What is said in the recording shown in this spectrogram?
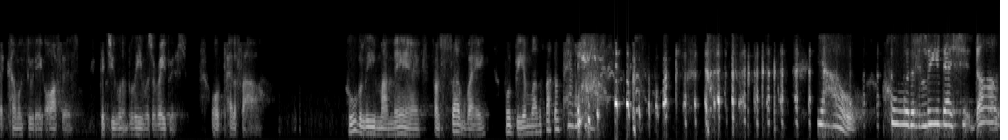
that coming through their office that you wouldn't believe was a rapist or a pedophile. Who believed my man from Subway would be a motherfucking pedophile? Yo, who would have believed that shit, dog?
